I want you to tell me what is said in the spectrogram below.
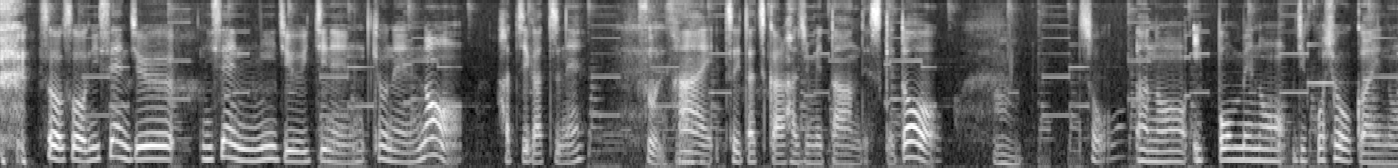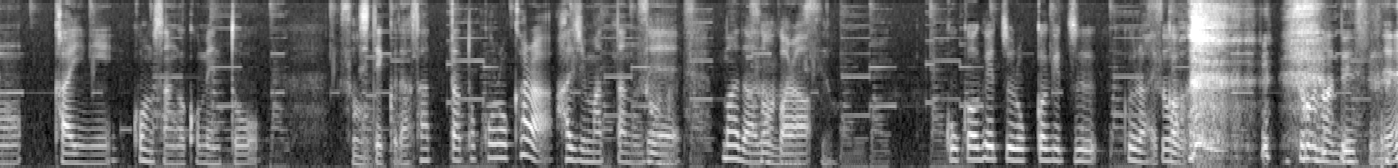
そうそう。2010 2021年去年の8月ね。そうですね、はい。1日から始めたんですけど、うん、そう。あの1本目の自己紹介の回にコンさんがコメントをしてくださったところから始まったのでまだだからなんですよ。5ヶ月6ヶ月ぐらいか。そう。なんでですすね。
